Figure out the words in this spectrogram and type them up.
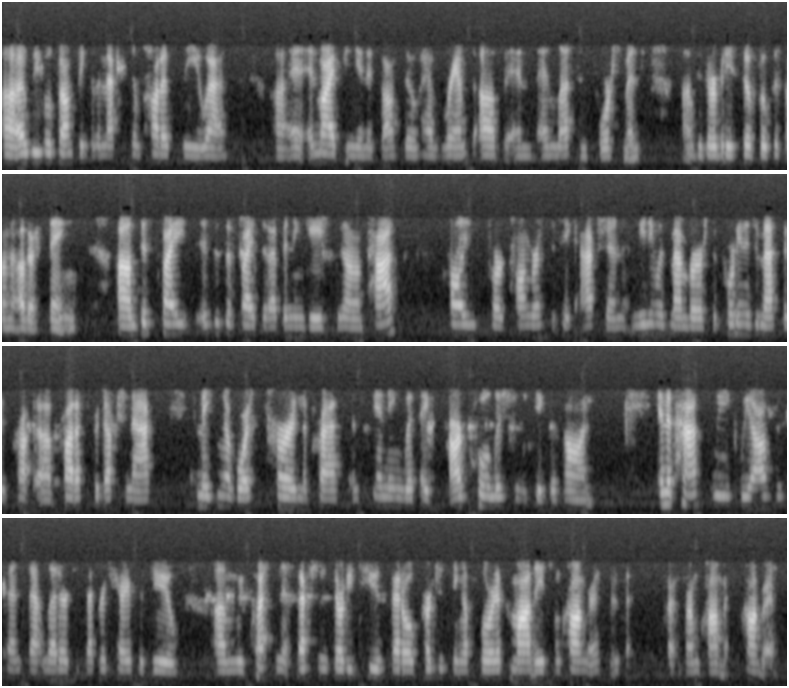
uh, illegal dumping of the Mexican products in the U.S. Uh, in my opinion, it's also have ramped up and, and less enforcement because um, everybody's so focused on other things. Um, this fight, this is a fight that I've been engaged in on the past, calling for Congress to take action, meeting with members, supporting the Domestic Pro- uh, Product Production Act, and making our voice heard in the press, and standing with a, our coalition to take this on. In the past week, we also sent that letter to Secretary Perdue um, requesting that Section 32 federal purchasing of Florida commodities from Congress and from Congress.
